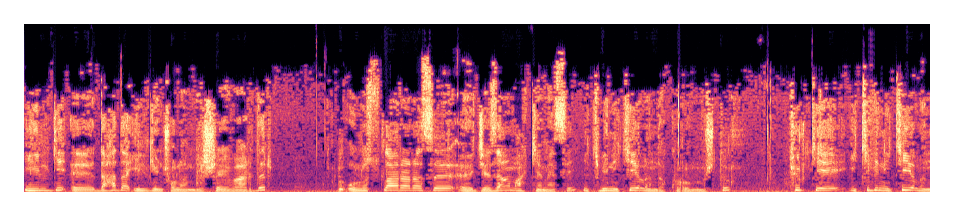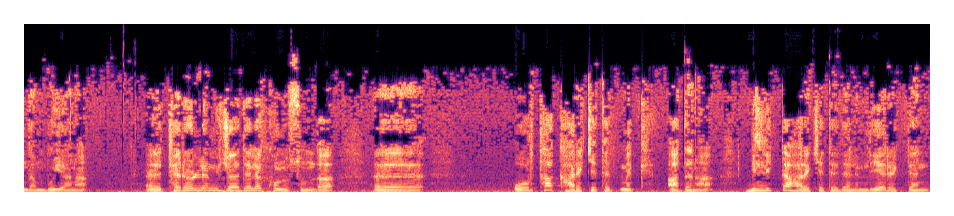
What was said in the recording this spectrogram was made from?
ilgi e, daha da ilginç olan bir şey vardır. Uluslararası e, Ceza Mahkemesi 2002 yılında kurulmuştur. Türkiye 2002 yılından bu yana e, terörle mücadele konusunda e, ortak hareket etmek adına birlikte hareket edelim diyerekten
